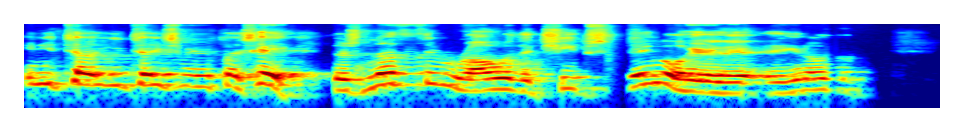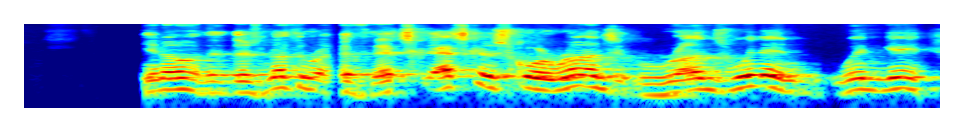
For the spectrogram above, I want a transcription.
and you tell you tell you somebody place, hey, there's nothing wrong with a cheap single here. You know, you know, there's nothing wrong. If that's that's going to score runs. It runs win win game.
